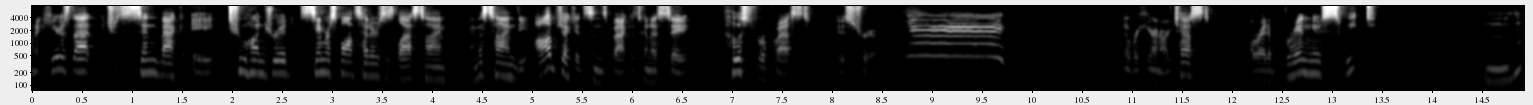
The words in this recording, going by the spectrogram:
when it hears that, it should send back a 200, same response headers as last time. And this time, the object it sends back is going to say post request is true. Yay! Over here in our test, I'll write a brand new suite mm -hmm,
